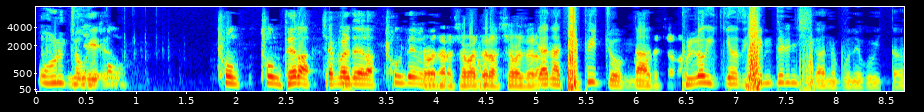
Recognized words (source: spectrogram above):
오른쪽에. 총, 총, 총 대라. 제발 대라. 총 대면 제발. 대라, 제발 대라, 제발 대라. 야, 나 TP 좀. 나 어. 블럭이 끼어서 힘든 시간을 보내고 있다.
